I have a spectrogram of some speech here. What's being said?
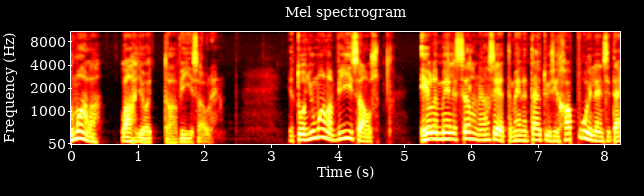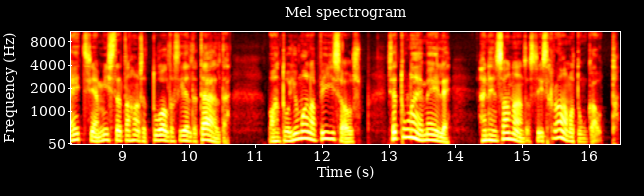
Jumala lahjoittaa viisauden. Ja tuo Jumalan viisaus ei ole meille sellainen asia, että meidän täytyisi hapuillen sitä etsiä mistä tahansa tuolta sieltä täältä, vaan tuo Jumalan viisaus, se tulee meille hänen sanansa, siis raamatun kautta.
